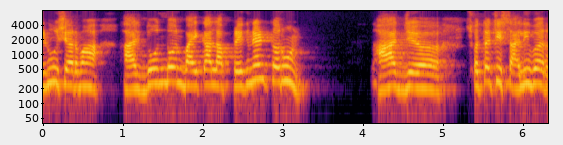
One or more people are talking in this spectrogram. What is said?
रेणू शर्मा आज दोन दोन बायकाला प्रेग्नेंट करून आज स्वतःची सालीवर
